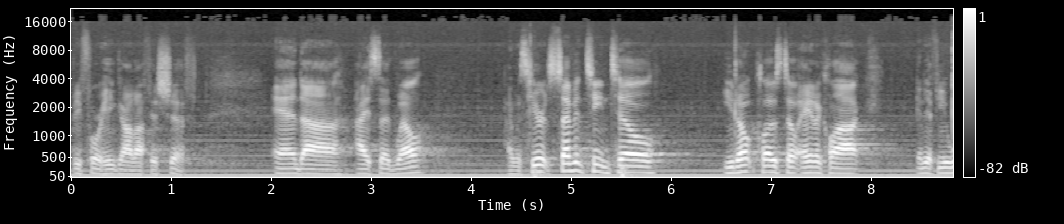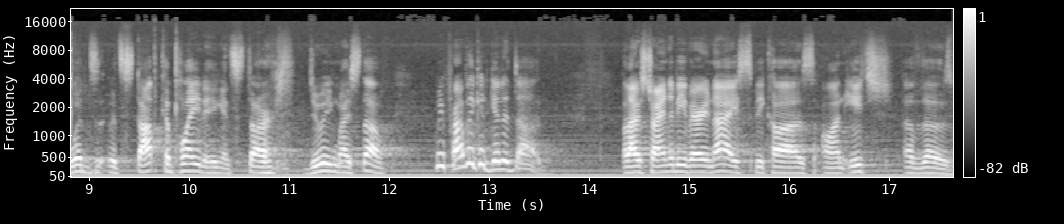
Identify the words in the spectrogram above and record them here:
before he got off his shift. And uh, I said, Well, I was here at 17 till, you don't close till 8 o'clock. And if you would, would stop complaining and start doing my stuff, we probably could get it done. But I was trying to be very nice because on each of those,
